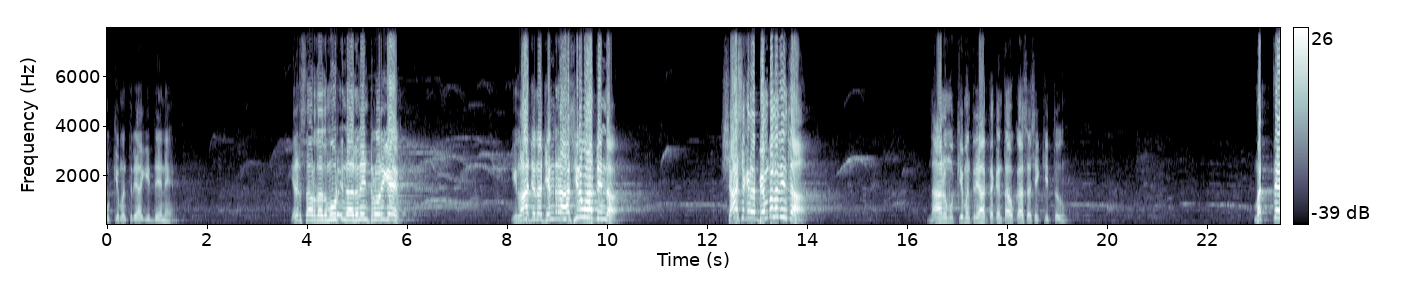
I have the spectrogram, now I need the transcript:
ಮುಖ್ಯಮಂತ್ರಿ ಆಗಿದ್ದೇನೆ ಎರಡ್ ಸಾವಿರದ ಹದಿಮೂರರಿಂದ ಹದಿನೆಂಟರವರೆಗೆ ಈ ರಾಜ್ಯದ ಜನರ ಆಶೀರ್ವಾದದಿಂದ, ಶಾಸಕರ ಬೆಂಬಲದಿಂದ ನಾನು ಮುಖ್ಯಮಂತ್ರಿ ಆಗ್ತಕ್ಕಂಥ ಅವಕಾಶ ಸಿಕ್ಕಿತ್ತು. ಮತ್ತೆ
